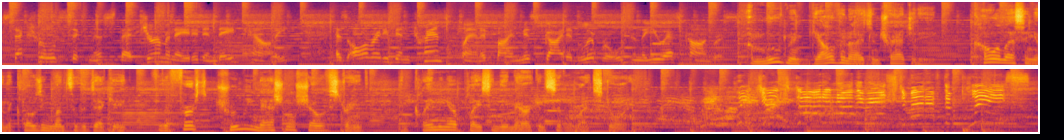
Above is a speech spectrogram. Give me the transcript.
sexual sickness that germinated in Dade County has already been transplanted by misguided liberals in the U.S. Congress. a movement galvanized in tragedy, coalescing in the closing months of the decade for the first truly national show of strength and claiming our place in the American civil rights story. We just got another estimate of the police.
